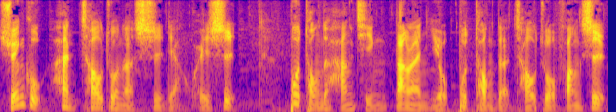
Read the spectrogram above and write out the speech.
选股和操作呢是两回事，不同的行情当然有不同的操作方式。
